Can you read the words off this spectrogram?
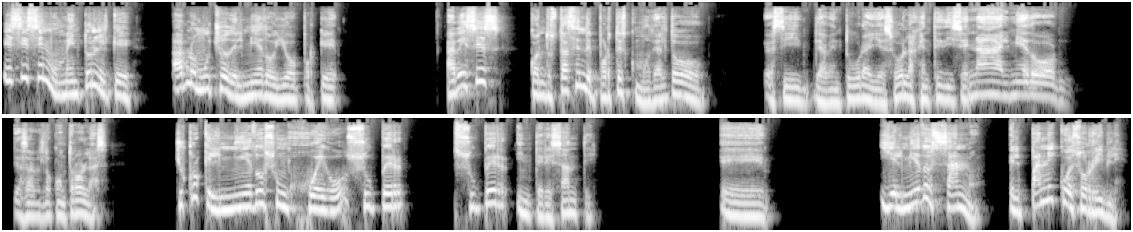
es ese momento en el que hablo mucho del miedo yo, porque a veces cuando estás en deportes como de alto, así, de aventura y eso, la gente dice, nah, el miedo, ya sabes, lo controlas. Yo creo que el miedo es un juego súper, súper interesante. Eh, y el miedo es sano. El pánico es horrible.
